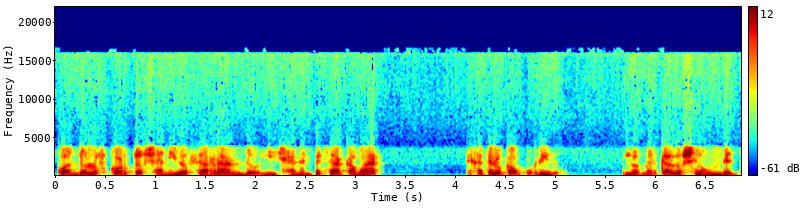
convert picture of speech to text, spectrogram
Cuando los cortos se han ido cerrando y se han empezado a acabar, fíjate lo que ha ocurrido. Los mercados se hunden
